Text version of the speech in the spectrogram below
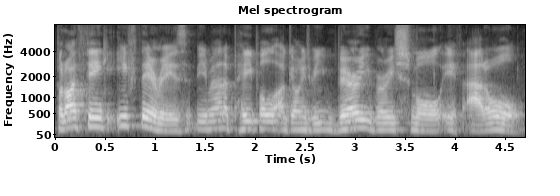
but I think if there is, the amount of people are going to be very, very small, if at all.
